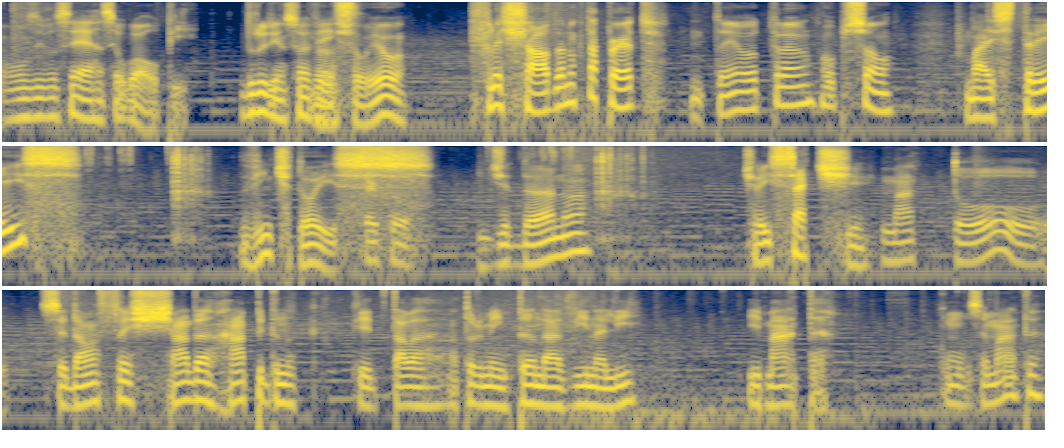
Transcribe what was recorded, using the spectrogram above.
11 você erra seu golpe. Drurian, sua Agora vez. sou eu. Flechada no que tá perto. Não tem outra opção. Mais 3. 22. Acertou. De dano. Tirei 7. Matou. Você dá uma flechada rápida no que ele tava atormentando a Avina ali. E mata. Como você mata?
